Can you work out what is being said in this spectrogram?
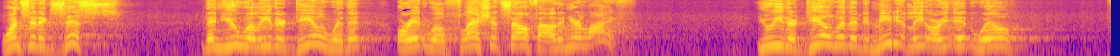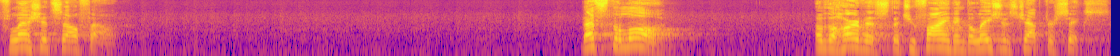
Once it exists, then you will either deal with it or it will flesh itself out in your life. You either deal with it immediately or it will flesh itself out. That's the law of the harvest that you find in Galatians chapter 6.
